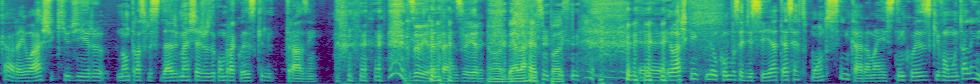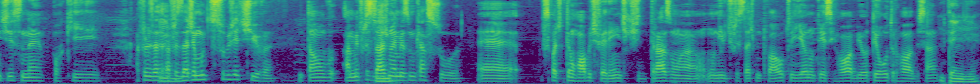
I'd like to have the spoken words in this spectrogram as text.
Cara, eu acho que o dinheiro não traz felicidade, mas te ajuda a comprar coisas que trazem. zoeira, tá? Zoeira. É uma bela resposta. É, eu acho que, como você disse, até certo ponto, sim, cara, mas tem coisas que vão muito além disso, né? Porque A felicidade, a felicidade é muito subjetiva. Então, a minha felicidade Sim. não é mesmo que a sua. É, você pode ter um hobby diferente que te traz uma- um nível de felicidade muito alto e eu não ter esse hobby, ou ter outro hobby, sabe? Entendi.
